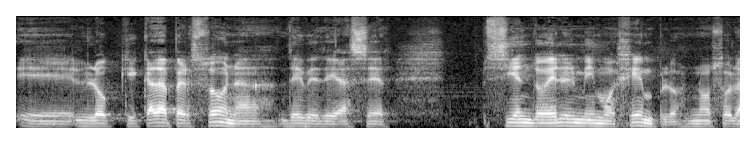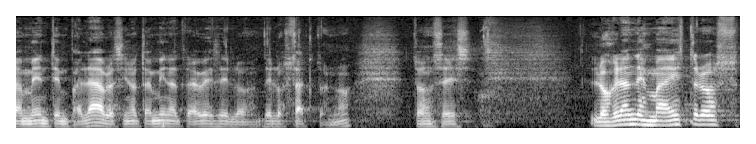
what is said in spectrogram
eh, lo que cada persona debe de hacer, siendo él el mismo ejemplo, no solamente en palabras, sino también a través de, los actos. Entonces, los grandes maestros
